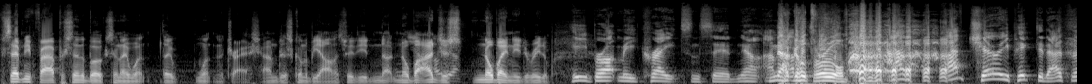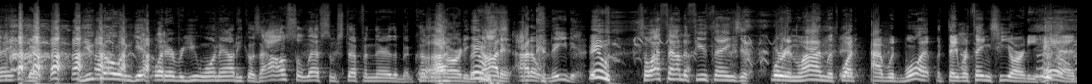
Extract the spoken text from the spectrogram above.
seventy five percent of the books, and they went they went in the trash. I'm just going to be honest with you. No, nobody, I oh, just nobody need to read them. He brought me crates and said, "Now, I'm, Now I'm- go through them. I've cherry picked it, I think, but you go and get whatever you want out." He goes, "I also left some stuff in there that because I Uh, already there got was- it, I don't need it." It was- So I found a few things that were in line with what I would want, but they were things he already had.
